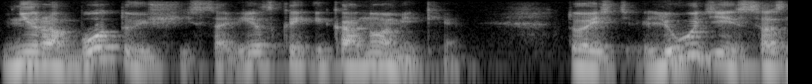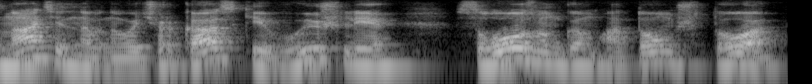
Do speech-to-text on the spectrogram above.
неработающей советской экономики. То есть люди сознательно в Новочеркасске вышли с лозунгом о том, что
